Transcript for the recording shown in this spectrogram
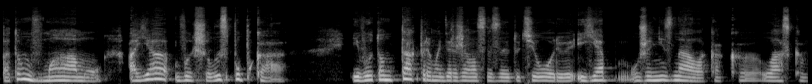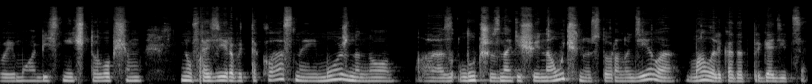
потом в маму, а я вышел из пупка. И вот он так прямо держался за эту теорию, и я уже не знала, как э, ласково ему объяснить, что, в общем, ну, фразировать-то классно и можно, но лучше знать еще и научную сторону дела, мало ли когда-то пригодится.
